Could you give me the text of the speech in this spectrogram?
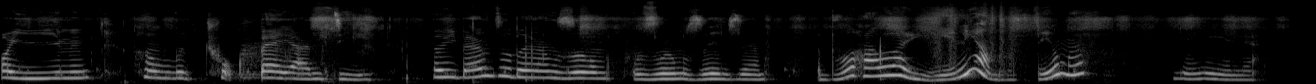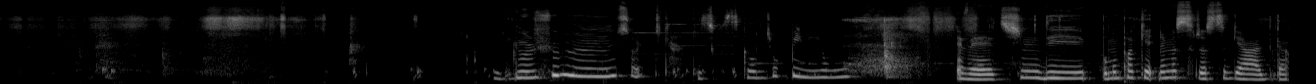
Ay hamuru çok beğendim. Ay ben de ben zım. Zım zım zım. Bu hava yeni yalnız değil mi? Yeni yeni. Görüşürüz. Artık herkes kıskanacak beni. Evet şimdi bunu paketleme sırası geldi.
